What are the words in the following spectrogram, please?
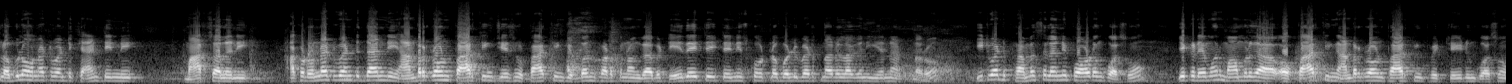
క్లబ్లో ఉన్నటువంటి క్యాంటీన్ని మార్చాలని అక్కడ ఉన్నటువంటి దాన్ని అండర్ గ్రౌండ్ పార్కింగ్ చేసి పార్కింగ్ ఇబ్బంది పడుతున్నాం కాబట్టి ఏదైతే టెన్నిస్ కోర్టులో బళ్ళు పెడుతున్నారో ఇలాగని ఏమని అంటున్నారో. ఇటువంటి సమస్యలన్నీ పోవడం కోసం ఇక్కడేమో మామూలుగా ఒక పార్కింగ్ అండర్ గ్రౌండ్ పార్కింగ్ పెట్టి చేయడం కోసం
